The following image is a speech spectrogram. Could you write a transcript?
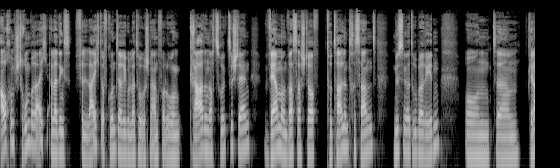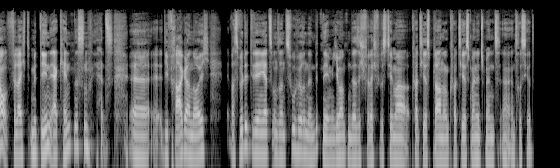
auch im Strombereich, allerdings vielleicht aufgrund der regulatorischen Anforderungen gerade noch zurückzustellen. Wärme und Wasserstoff, total interessant, müssen wir drüber reden. Und ähm, genau, vielleicht mit den Erkenntnissen jetzt äh, die Frage an euch, was würdet ihr denn jetzt unseren Zuhörenden mitnehmen? Jemanden, der sich vielleicht für das Thema Quartiersplanung, Quartiersmanagement äh, interessiert?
